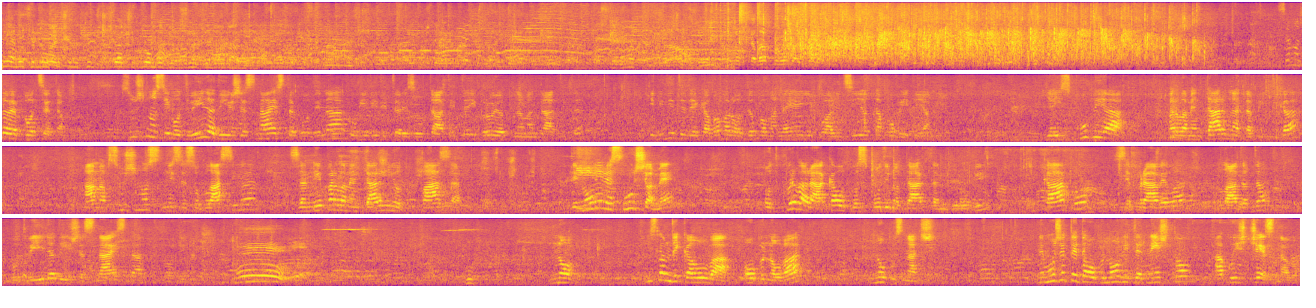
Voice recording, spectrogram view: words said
Не, не се да отишам от ключи, сега ще пробвам да ти се да онаде. Само да ве подсетам. Сушност и во 2016 година, кога ги видите резултатите и бројот на мандатите, ќе видите дека ВМРО, ДПМН и коалицијата победија. Ја изгубија парламентарната битка, ама всушност не се согласија за непарламентарниот пазар. Деновиве слушаме од прва рака од господинот Артан Груби како се правела владата во 2016. Но, мислам дека ова обнова многу значи. Не можете да обновите нешто ако исчезнало.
